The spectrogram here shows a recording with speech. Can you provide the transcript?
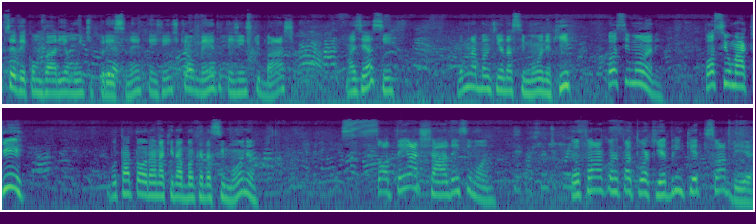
Você vê como varia muito de preço, né? Tem gente que aumenta, tem gente que baixa. Mas é assim. Vamos na banquinha da Simone aqui. Ô Simone, posso filmar aqui? Botar torando aqui na banca da Simone, ó. Só tem achado, hein, Simone? Tem bastante Eu coisa. vou falar uma coisa pra tu aqui, é brinquedo que só abeia.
